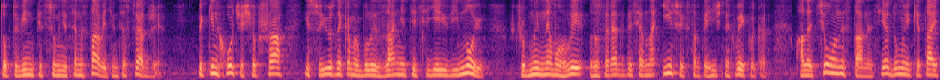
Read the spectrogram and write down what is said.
Тобто він під сумнів це не ставить, він це стверджує. Пекін хоче, щоб США із союзниками були зайняті цією війною, щоб ми не могли зосередитися на інших стратегічних викликах. Але цього не станеться. Я думаю, Китай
